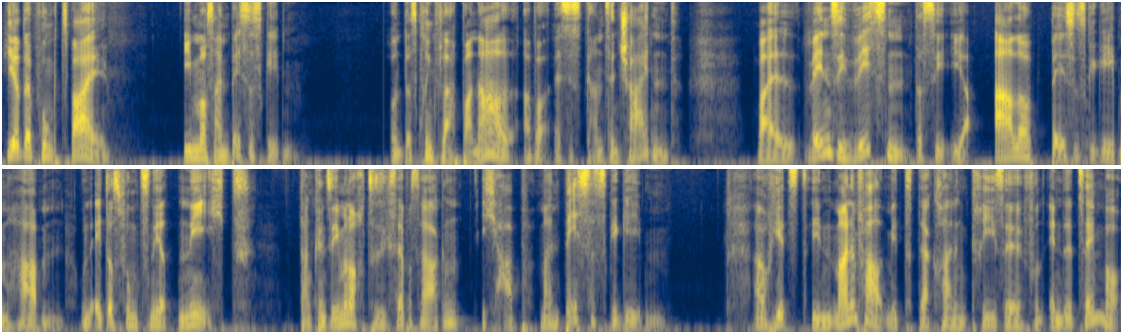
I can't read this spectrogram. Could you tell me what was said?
Hier der Punkt 2. Immer sein Bestes geben. Und das klingt vielleicht banal, aber es ist ganz entscheidend. Weil wenn Sie wissen, dass Sie Ihr allerbestes gegeben haben und etwas funktioniert nicht, dann können Sie immer noch zu sich selber sagen, ich habe mein Bestes gegeben. Auch jetzt in meinem Fall mit der kleinen Krise von Ende Dezember,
